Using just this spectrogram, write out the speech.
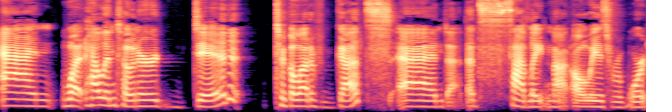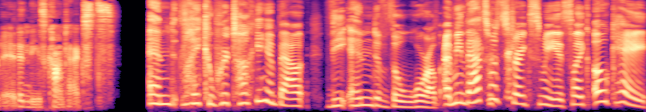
And what Helen Toner did took a lot of guts, and that's sadly not always rewarded in these contexts. And like we're talking about the end of the world. I mean, that's what strikes me. It's like, okay,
